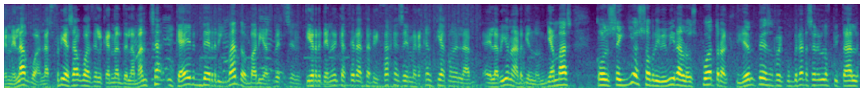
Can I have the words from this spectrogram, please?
en el agua, las frías aguas del Canal de la Mancha y caer derribado varias veces en tierra y tener que hacer aterrizajes de emergencia con el, avión ardiendo en llamas, consiguió sobrevivir a los cuatro accidentes, recuperarse en el hospital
